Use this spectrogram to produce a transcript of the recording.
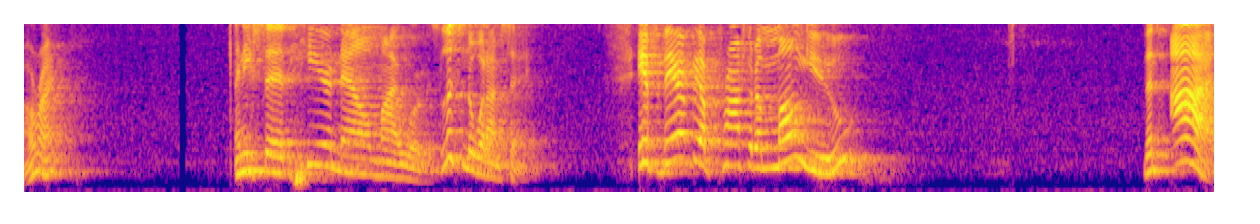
All right. And he said, Hear now my words. Listen to what I'm saying. If there be a prophet among you, then I,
